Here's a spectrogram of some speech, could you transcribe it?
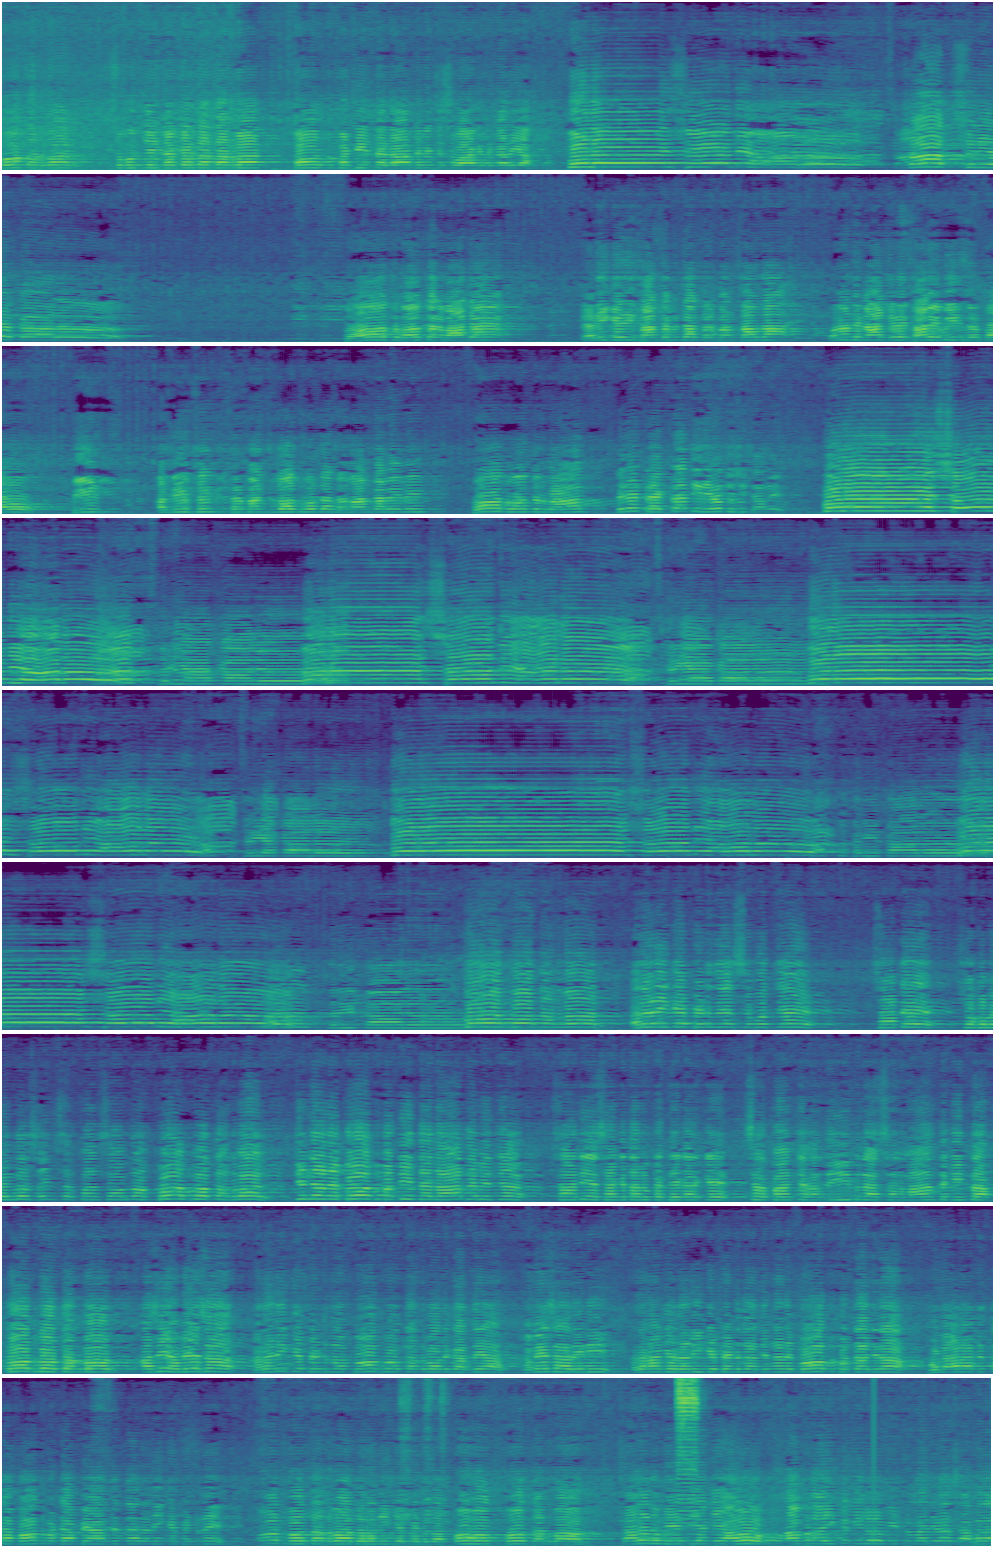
ਬਹੁਤ ਧੰਨਵਾਦ। ਸਮੁੱਚੇ ਨਗਰ ਦਾ ਧੰਨਵਾਦ। ਬਹੁਤ ਵੱਡੀ ਤਾਦਾਦ ਦੇ ਵਿੱਚ ਸਵਾਗਤ ਕਰ ਰਿਹਾ। ਬੋਲੇ ਸੋ ਨਿਹਾਲ ਸਤਿ ਸ੍ਰੀ ਅਕਾਲ। ਬਹੁਤ ਬਹੁਤ ਧੰਨਵਾਦ ਹੈ। ਰੜੀਕੇ ਦੀ ਸੰਸਦ ਦਾ, ਸਰਪੰਚ ਸਾਹਿਬ ਦਾ। ਉਹਨਾਂ ਦੇ ਨਾਲ ਜਿਹੜੇ ਸਾਰੇ ਵੀਰ ਸਰਪਾਓ, ਵੀਰ ਹਰਦੀਪ ਸਿੰਘ, ਸਰਪੰਚ ਦੌਲਤਪੁਰ ਦਾ ਸਨਮਾਨ ਕਰ ਰਹੇ ਨੇ। ਬਹੁਤ ਬਹੁਤ ਧੰਨਵਾਦ। ਮੇਰੇ ਟਰੈਕਟਰਾਂ ਤੇ ਰਿਓ ਤੁਸੀਂ ਸਾਰੇ। ਬੋਲੇ ਸਮੁੱਚੇ ਸਾਡੇ ਸੁਖਵਿੰਦਰ ਸਿੰਘ ਸਰਪੰਚ ਸਾਹਿਬ ਦਾ ਬਹੁਤ ਬਹੁਤ ਧੰਨਵਾਦ, ਜਿਨ੍ਹਾਂ ਨੇ ਬਹੁਤ ਵੱਡੀ ਤਾਦਾਦ ਦੇ ਵਿੱਚ ਸਾਡੀਆਂ ਸੰਗਤਾਂ ਨੂੰ ਇਕੱਠੇ ਕਰਕੇ ਸਰਪੰਚ ਹਰਦੀਪ ਦਾ ਸਨਮਾਨਿਤ ਕੀਤਾ। ਬਹੁਤ ਬਹੁਤ ਧੰਨਵਾਦ। ਅਸੀਂ ਹਮੇਸ਼ਾ ਰਣੀ ਕੇ ਪਿੰਡ ਦਾ ਬਹੁਤ ਬਹੁਤ ਧੰਨਵਾਦ ਕਰਦੇ ਹਾਂ। ਹਮੇਸ਼ਾ ਰਣੀ ਰਹਾਂਗੇ ਰਣੀ ਕੇ ਪਿੰਡ ਦਾ, ਜਿਨ੍ਹਾਂ ਨੇ ਬਹੁਤ ਵੱਡਾ ਜਿਹੜਾ ਹੁਲਾਰਾ ਦਿੱਤਾ, ਬਹੁਤ ਵੱਡਾ ਪਿਆਰ ਦਿੱਤਾ ਰਣੀ ਕੇ ਪਿੰਡ ਨੇ। ਬਹੁਤ ਬਹੁਤ ਧੰਨਵਾਦ ਰਣੀ ਕੇ ਪਿੰਡ ਦਾ। ਬਹੁਤ ਬਹੁਤ ਧੰਨਵਾਦ। ਸਾਰਿਆਂ ਨੂੰ ਬੇਨਤੀ ਹੈ ਕਿ ਆਓ ਆਪਣਾ 1 ਕਿਲੋਮੀਟਰ ਦਾ ਜਿਹੜਾ ਸਫ਼ਰ ਆ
